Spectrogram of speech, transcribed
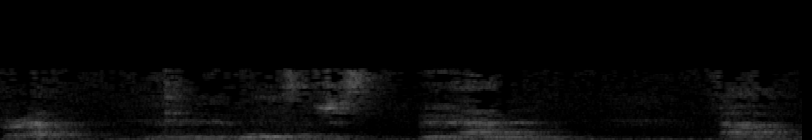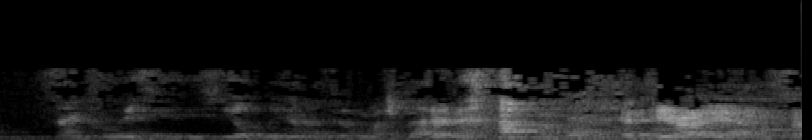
forever. Mm-hmm. So just that. Uh, thankfully, He healed me, and I feel much better now. and here I am, so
